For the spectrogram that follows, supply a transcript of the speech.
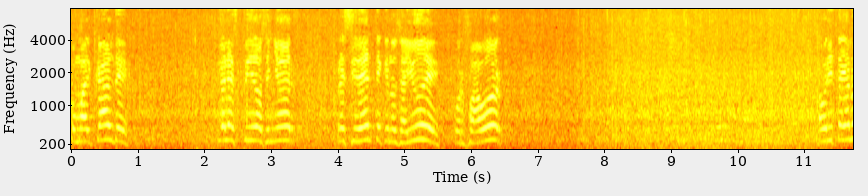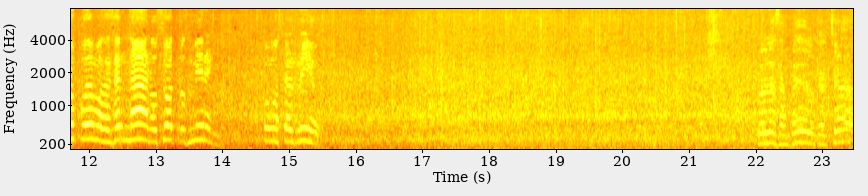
como alcalde, yo les pido, señor presidente, que nos ayude, por favor. Ahorita ya no podemos hacer nada nosotros, miren cómo está el río. Pueblo de San Pedro, Carchá,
